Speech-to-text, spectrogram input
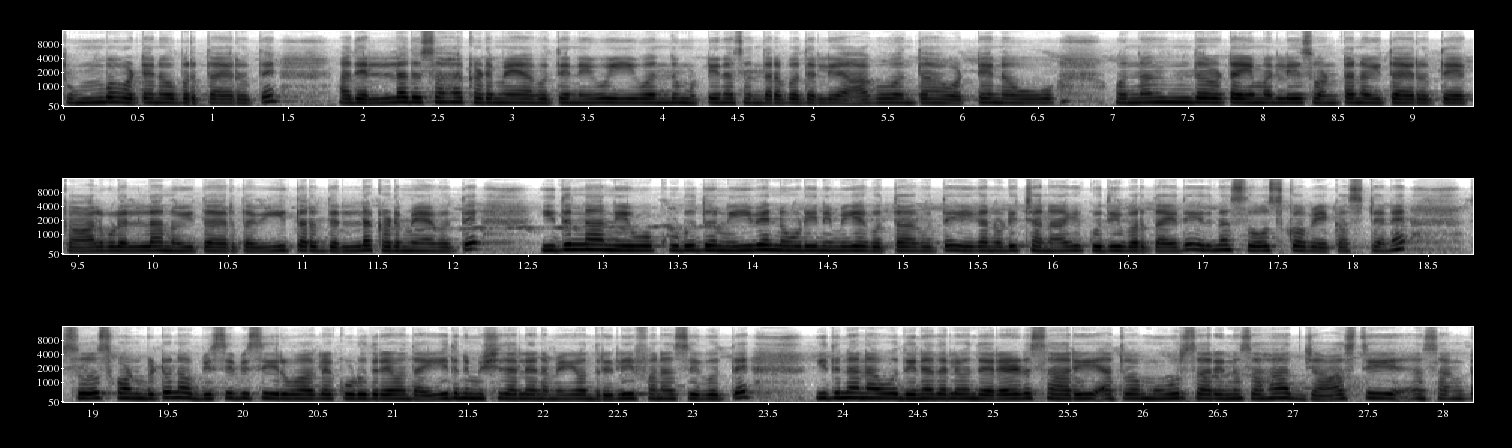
ತುಂಬ ಹೊಟ್ಟೆ ನೋವು ಬರ್ತಾ ಇರುತ್ತೆ. ಅದೆಲ್ಲದೂ ಸಹ ಕಡಿಮೆ ಆಗುತ್ತೆ. ನೀವು ಈ ಒಂದು ಮುಟ್ಟಿನ ಸಂದರ್ಭದಲ್ಲಿ ಆಗುವಂತಹ ಹೊಟ್ಟೆ ನೋವು ಒಂದೊಂದು ಟೈಮಲ್ಲಿ ಸೊಂಟ ನೋಯ್ತಾ ಇರುತ್ತೆ, ಕಾಲುಗಳೆಲ್ಲ ನೋಯ್ತಾ ಇರ್ತವೆ. ಈ ಥರದ್ದೆಲ್ಲ ಕಡಿಮೆ ಆಗುತ್ತೆ. ಇದನ್ನು ನೀವು ಕುಡಿದು ನೀವೇ ನೋಡಿ ನಿಮಗೆ ಗೊತ್ತಾಗುತ್ತೆ. ಈಗ ನೋಡಿ ಚೆನ್ನಾಗಿ ಕುದಿ ಬರ್ತಾ ಇದೆ. ಇದನ್ನು ಸೋಸ್ಕೋಬೇಕು ಅಷ್ಟೇ ಸೋಸ್ಕೊಂಡ್ಬಿಟ್ಟು ನಾವು ಬಿಸಿ ಬಿಸಿ ಇರುವಾಗಲೇ ಕುಡಿದ್ರೆ ಒಂದು ಐದು ನಿಮಿಷದಲ್ಲೇ ನಮಗೆ ಒಂದು ರಿಲೀಫನ್ನು ಸಿಗುತ್ತೆ. ಇದನ್ನು ನಾವು ದಿನದಲ್ಲಿ ಒಂದು ಎರಡು ಸಾರಿ ಅಥವಾ ಮೂರು ಸಾರಿನೂ ಸಹ ಜಾಸ್ತಿ ಸಂಕಟ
